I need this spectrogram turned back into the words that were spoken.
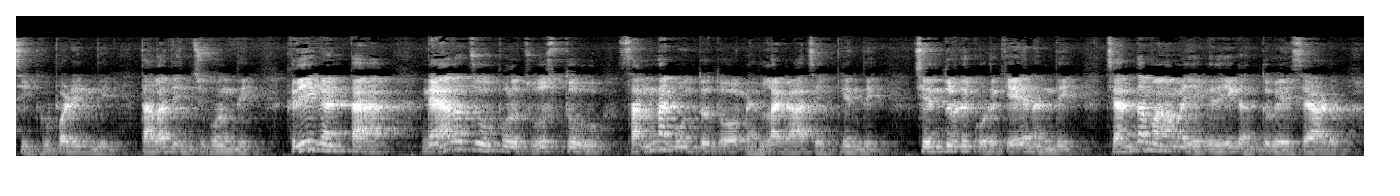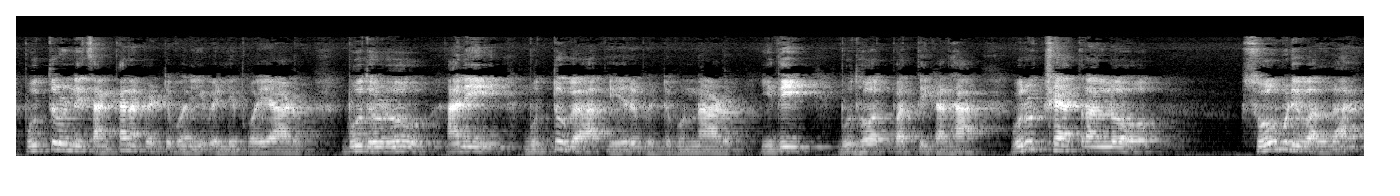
సిగ్గుపడింది తలదించుకుంది క్రీగంట నేలచూపులు చూస్తూ సన్న గొంతుతో మెల్లగా చెప్పింది. చంద్రుడి కొడుకేనంది. చందమామ ఎగిరి గంతు వేశాడు. పుత్రుణ్ణి చంకన పెట్టుకుని వెళ్ళిపోయాడు. బుధుడు అని ముద్దుగా పేరు పెట్టుకున్నాడు. ఇది బుధోత్పత్తి కథ. గురుక్షేత్రంలో సోముడి వల్ల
